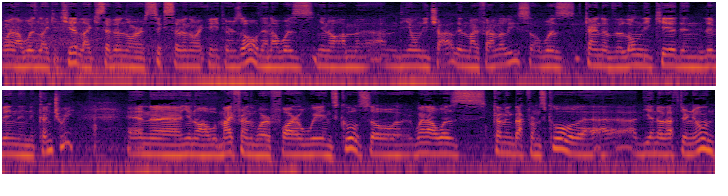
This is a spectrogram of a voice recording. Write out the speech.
when I was like a kid, like seven or six, seven or eight years old, and I was, you know, I'm uh, I'm the only child in my family, so I was kind of a lonely kid and living in the country. And uh, you know, my friends were far away in school, so when I was coming back from school uh, at the end of afternoon,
